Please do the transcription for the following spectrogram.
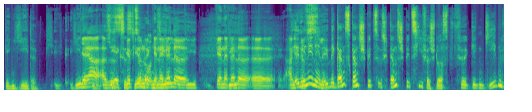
gegen jede, jede, ja, ja, also die es gibt so eine generelle, jede, die, generelle die, äh, Angriffs nee, nee, nee, nee, ganz, ganz, spezifisch, ganz spezifisch. Du hast für gegen jeden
